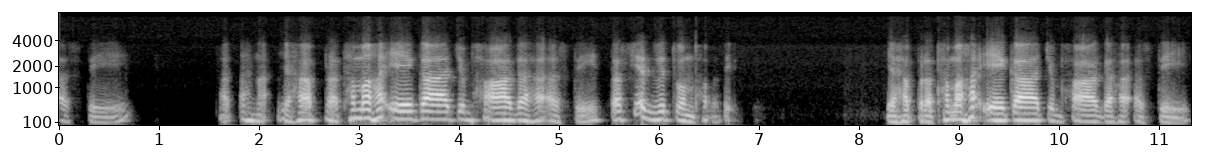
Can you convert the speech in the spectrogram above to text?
अस्ति। यः प्रथमः एकाच भागः अस्ति तस्य द्वित्वं भवति। यः प्रथमः एकाच भागः अस्ति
